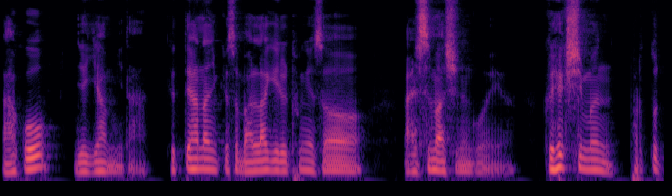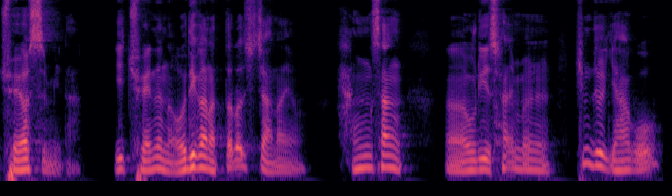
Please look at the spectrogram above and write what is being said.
라고 얘기합니다. 그때 하나님께서 말라기를 통해서 말씀하시는 거예요. 그 핵심은 바로 또 죄였습니다. 이 죄는 어디 가나 떨어지지 않아요. 항상 어, 우리 삶을 힘들게 하고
